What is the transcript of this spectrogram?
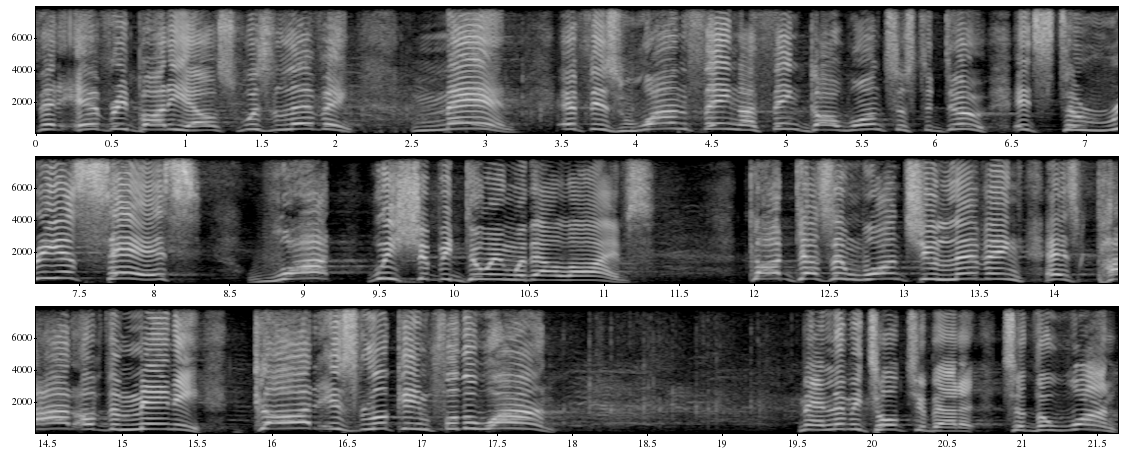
that everybody else was living. Man, if there's one thing I think God wants us to do, it's to reassess what we should be doing with our lives. God doesn't want you living as part of the many. God is looking for the one. Man, let me talk to you about it. To the one,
